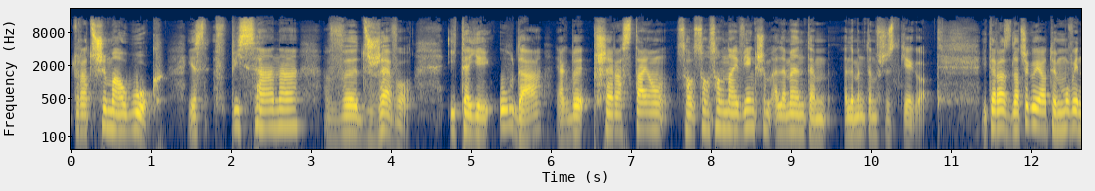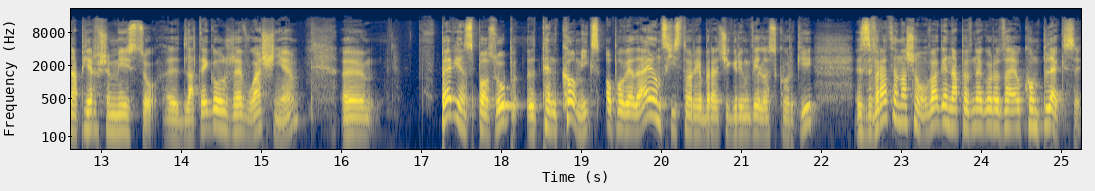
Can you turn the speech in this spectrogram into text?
która trzyma łuk, jest wpisana w drzewo i te jej uda jakby przerastają, są, są, są największym elementem, elementem wszystkiego. I teraz dlaczego ja o tym mówię na pierwszym miejscu? E, dlatego, że właśnie e, w pewien sposób e, ten komiks, opowiadając historię braci Grimm Wieloskórki, zwraca naszą uwagę na pewnego rodzaju kompleksy,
